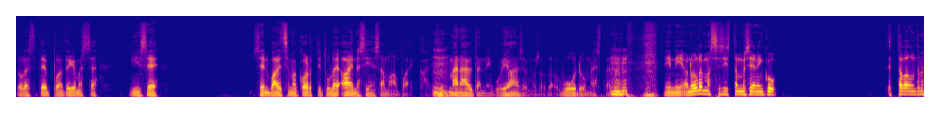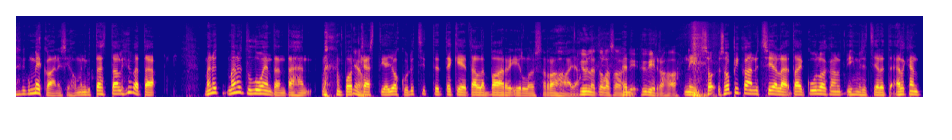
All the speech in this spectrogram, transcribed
jolle sitä temppua on tekemässä, niin se sen valitsema kortti tulee aina siihen samaan paikkaan. Ja mm. sitten mä näytän niin kuin ihan semmoiselta voodoo-mestarilta. Mm. niin, niin on olemassa siis tämmöisiä niin kuin, että tavallaan tämmöisiä niin kuin mekaanisia hommia. Niin tämä oli hyvä tämä Mä nyt, mä nyt luen tämän tähän podcastiin ja joku nyt sitten tekee tällä baari-illoissa rahaa. Ja, Kyllä, tuolla saa hyvin, hyvin rahaa. Niin, so, sopikaa nyt siellä, tai kuunnelkaa nyt ihmiset siellä, että älkää nyt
